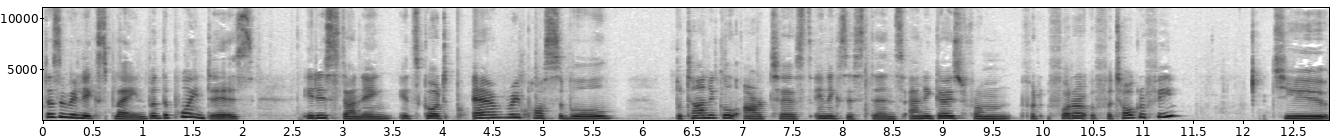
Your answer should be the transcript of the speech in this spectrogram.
Doesn't really explain, but the point is, it is stunning. It's got every possible botanical artist in existence, and it goes from photo photography to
